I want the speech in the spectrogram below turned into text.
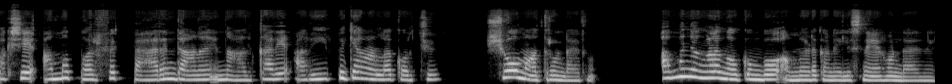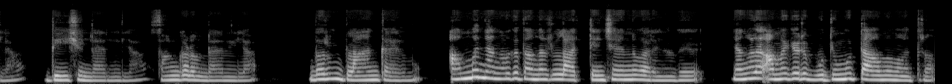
പക്ഷേ അമ്മ പെർഫെക്റ്റ് പാരന്റ് ആണ് എന്ന ആൾക്കാരെ അറിയിപ്പിക്കാനുള്ള കുറച്ച് ഷോ മാത്രം ഉണ്ടായിരുന്നു. അമ്മ ഞങ്ങളെ നോക്കുമ്പോൾ അമ്മയുടെ കണ്ണിൽ സ്നേഹം ഉണ്ടായിരുന്നില്ല ദേഷ്യം ഉണ്ടായിരുന്നില്ല സങ്കടം ഉണ്ടായിരുന്നില്ല. വെറും ബ്ലാങ്ക് ആയിരുന്നു. അമ്മ ഞങ്ങൾക്ക് തന്നിട്ടുള്ള അറ്റൻഷൻ എന്ന് പറയുന്നത് ഞങ്ങൾ അമ്മയ്ക്ക് ഒരു ബുദ്ധിമുട്ടാകുമ്പോൾ മാത്രം.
